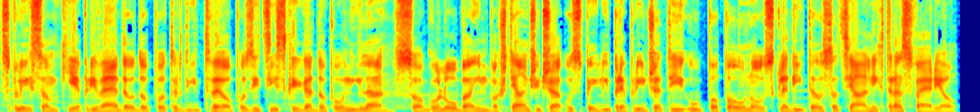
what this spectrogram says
S plesom, ki je privedel do potrditve opozicijskega dopolnila, so Goloba in Boštjančiča uspeli prepričati v popolno uskladitev socialnih transferjev.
